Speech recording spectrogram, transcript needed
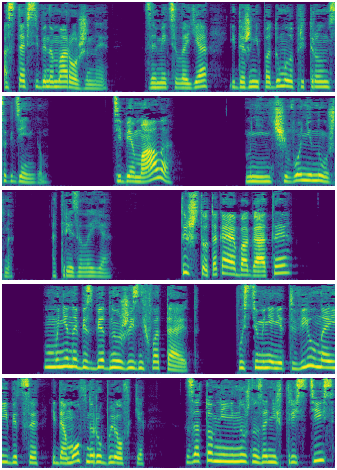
«Оставь себе на мороженое», — заметила я и даже не подумала притронуться к деньгам. «Тебе мало?» «Мне ничего не нужно», — отрезала я. «Ты что, такая богатая?» Мне на безбедную жизнь хватает. Пусть у меня нет вилл на Ибице и домов на Рублевке, зато мне не нужно за них трястись,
